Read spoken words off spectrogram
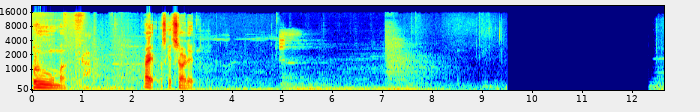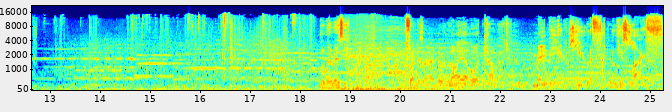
Boom. Alright, let's get started. Well, where is he? Your friend is either a liar or a coward. Maybe it was you threatening his life.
